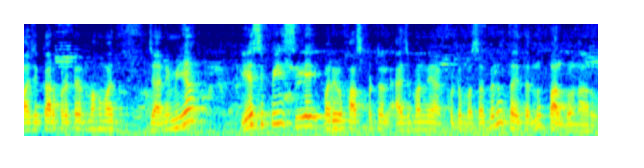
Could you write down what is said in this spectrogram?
మాజీ corporator Mohammad Janimiya ACP CI మరియు హాస్పిటల్ యాజమాన్య కుటుంబ సభ్యులు తదితరులు పాల్గొన్నారు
